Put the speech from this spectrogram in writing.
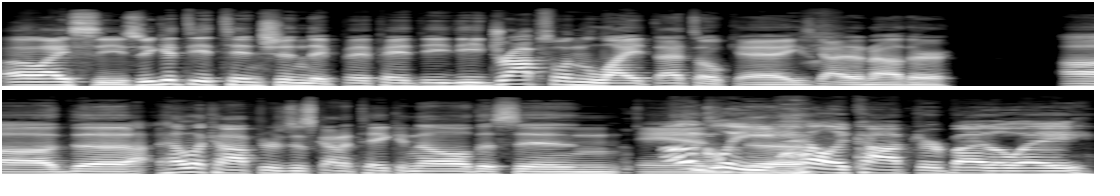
Oh, I see. So you get the attention. They pay. pay he, he drops one light. That's okay. He's got another. Uh, the helicopter's just kind of taking all this in. And, Ugly uh, helicopter, by the way.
